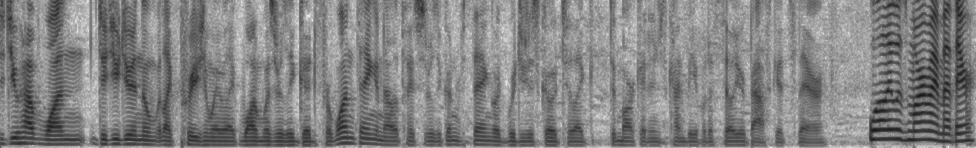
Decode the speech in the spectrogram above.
Did you have one? Did you do in the like Parisian way, where like one was really good for one thing, and another place was really good for thing, or would you just go to like the market and just kind of be able to fill your baskets there? Well, it was more my mother,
